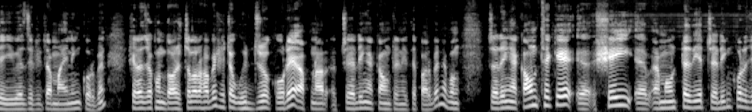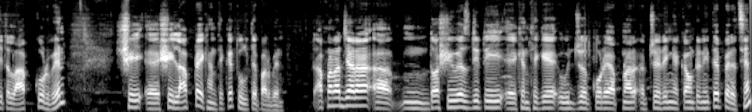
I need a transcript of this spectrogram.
যে ইউএসডিটিটা মাইনিং করবেন, সেটা যখন দশ ডলার হবে, সেটা উইথড্র করে আপনার ট্রেডিং অ্যাকাউন্টে নিতে পারবেন এবং ট্রেডিং অ্যাকাউন্ট থেকে সেই অ্যামাউন্টটা দিয়ে ট্রেডিং করে যেটা লাভ করবেন সেই সেই লাভটা এখান থেকে তুলতে পারবেন। আপনারা যারা দশ ইউএসডিটি এখান থেকে উইথড্র করে আপনার ট্রেডিং অ্যাকাউন্টে নিতে পেরেছেন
